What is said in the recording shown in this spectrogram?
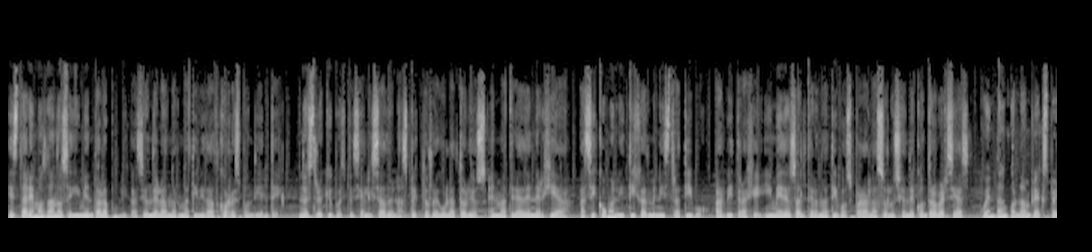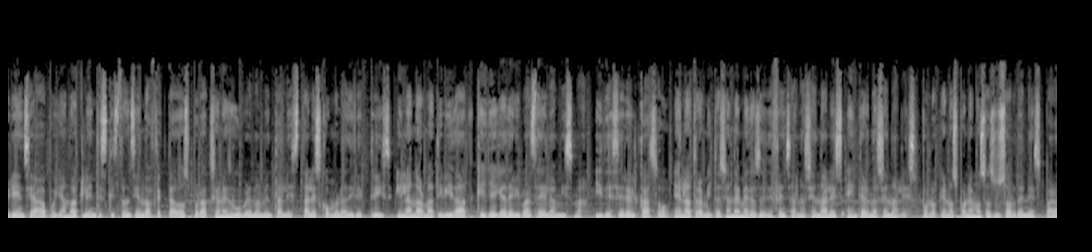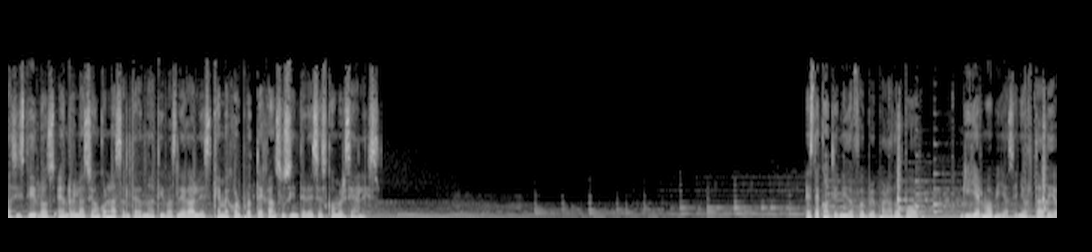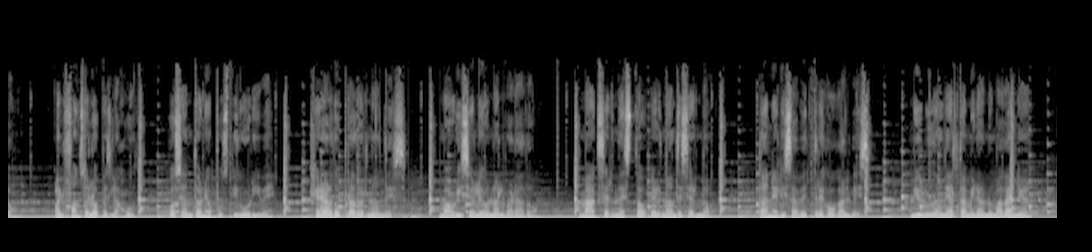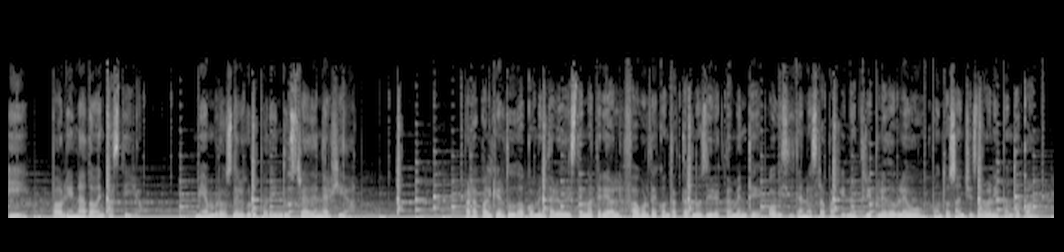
estaremos dando seguimiento a la publicación de la normatividad correspondiente. Nuestro equipo especializado en aspectos regulatorios en materia de energía, así como en litigio administrativo, arbitraje y medios alternativos para la solución de controversias, cuentan con amplia experiencia apoyando a clientes que están siendo afectados por acciones gubernamentales tales como la directriz y la normatividad que llegue a derivarse de la misma, y de ser el caso, en la tramitación de medios de defensa nacionales e internacionales, por lo que nos ponemos a sus órdenes para asistirlos en relación con las alternativas legales que mejor protejan sus intereses comerciales. Este contenido fue preparado por Guillermo Villaseñor Tadeo, Alfonso López Lajud, José Antonio Postigo Uribe, Gerardo Prado Hernández, Mauricio León Alvarado, Max Ernesto Hernández Hernó, Tania Elizabeth Trejo Galvez, Viuludane Altamirano Magaña y Paulina Doen Castillo miembros del Grupo de Industria de Energía. Para cualquier duda o comentario de este material, favor de contactarnos directamente o visite nuestra página www.sanchezdevani.com.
